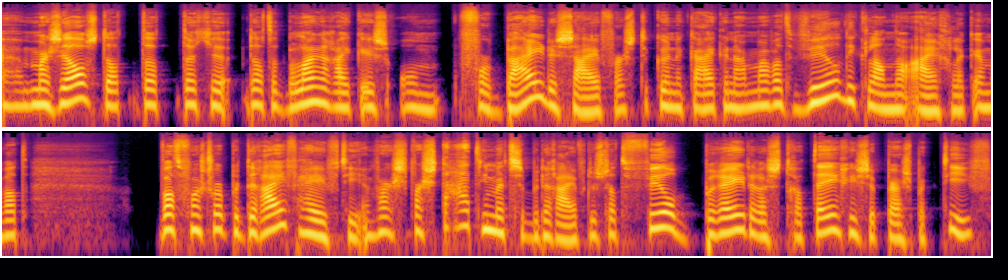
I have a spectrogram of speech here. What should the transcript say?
Uh, maar zelfs dat, dat, dat, je, dat het belangrijk is om voor beide cijfers te kunnen kijken naar, maar wat wil die klant nou eigenlijk? En wat, wat voor soort bedrijf heeft hij? En waar, waar staat hij met zijn bedrijf? Dus dat veel bredere strategische perspectief.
